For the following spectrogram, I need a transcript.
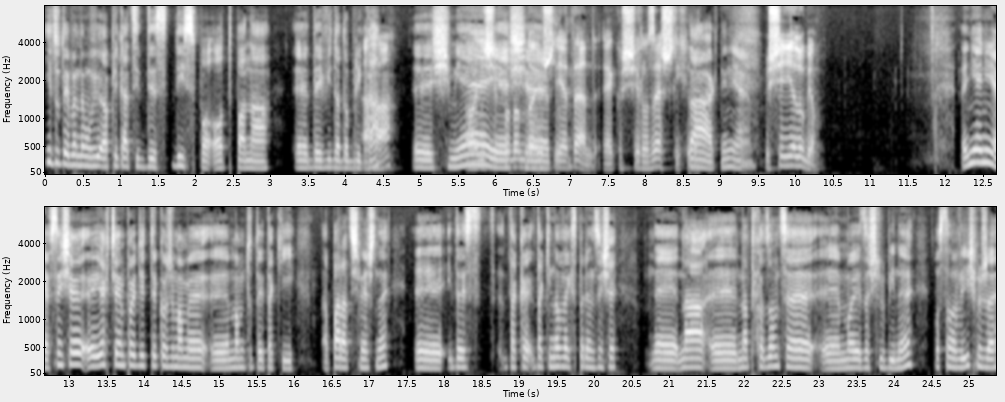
I tutaj będę mówił o aplikacji Dis, Dispo od pana e, Davida Dobrika. aha, E, Śmieje oni się się. podobno już nie ten, jakoś się rozeszli chyba, Tak, nie, nie. już się nie lubią. E, Nie, nie, nie. W sensie e, ja chciałem powiedzieć tylko, że mamy, e, mam tutaj taki aparat śmieszny e, i to jest taka, taki nowy eksperyment, w sensie e, na e, nadchodzące moje zaślubiny postanowiliśmy, że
